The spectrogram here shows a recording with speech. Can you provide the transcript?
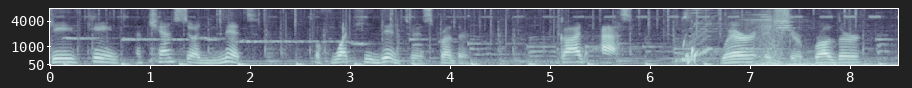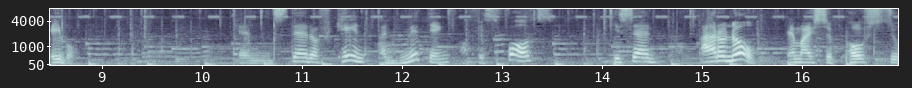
gave Cain a chance to admit of what he did to his brother. God asked, Where is your brother Abel? And instead of Cain admitting of his faults, he said, I don't know. Am I supposed to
